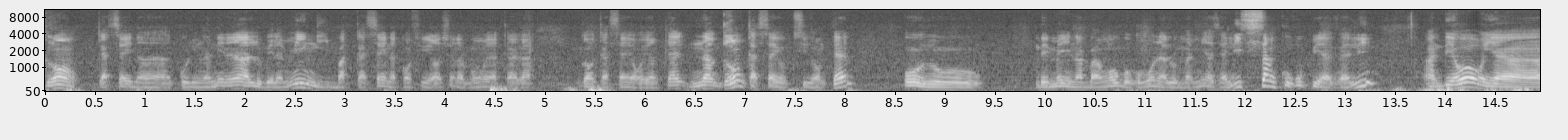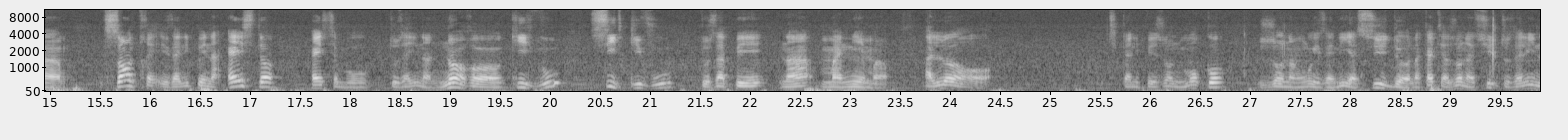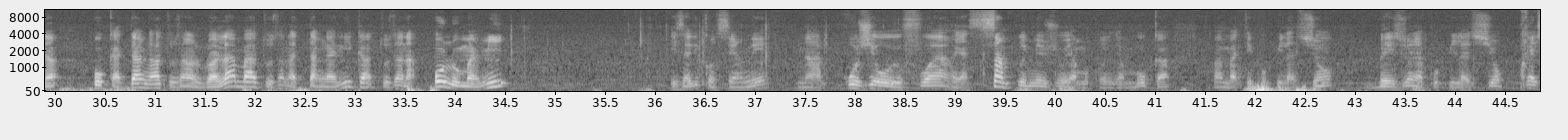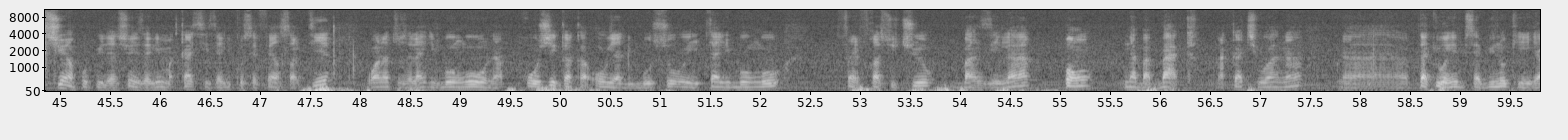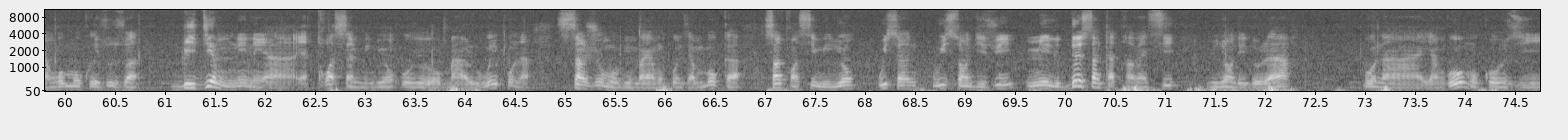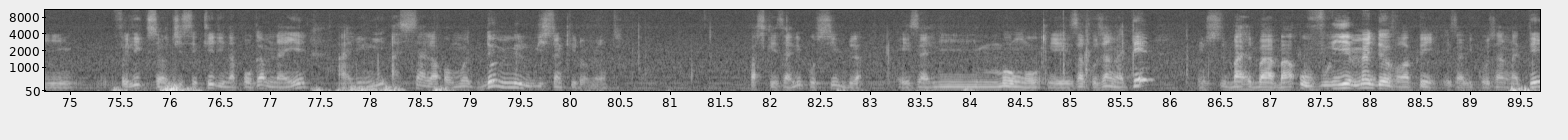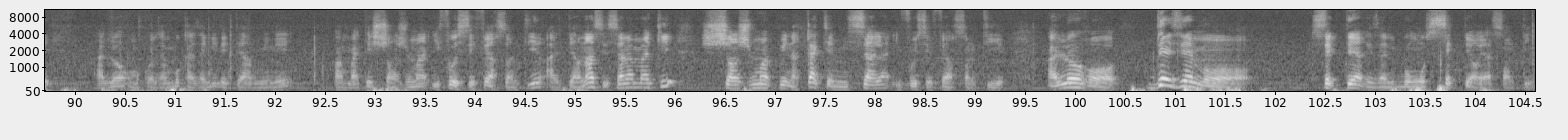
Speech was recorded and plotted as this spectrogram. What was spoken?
Grand kasai na kolinga nde na lobela mingi ba kasai na configuration na bango ya kala grand kasai oriental na grand kasai occidental oyo mbemei na bango bokomona lomami azali sankuru mpe azali en dehors ya centre ezali mpe na est est bo tozali na nord kivu sud kivu toza mpe na maniema alors Etikali mpe zone moko. Zone yango ezali ya sud. Na kati ya zone ya sud, tozali na Haut-Katanga, toza na Lualaba, toza na Tanganyika, toza na Olomami. Ezali concerne na projet oyo foire ya 100 premier jour ya mokonzi ya mboka pamba te population besoin ya population pression ya population ezali makasi ezali ko se faire sentir wana tozalaki bongo na projet kaka oyo ya liboso oyo etali bongo infrastructure ba nzela pont na ba bac na kati wana na taki koyebisa bino ke yango moko ezozwa budget monene ya, ya 300 millions oyo baloue mpo na 100 jours mobimba ya mokonzi ya mboka 136 millions 800, 818 286 millions de dollars mpo na yango mokonzi Félix Tshisekedi na programme na ye alingi asala au moins 2800 kilomètres parce que ezali possible ezali mbongo eza kozanga te ba ouvrier main d'œuvre mpe ezali kozanga te alors mokonzi ya mboka azali déterminé pamba te changement il faut se faire sentir alternance esalamaki changement mpe na kati ya misala il faut se faire sentir alors euh, deuxième euh, secteur ezali bongo secteur ya santé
